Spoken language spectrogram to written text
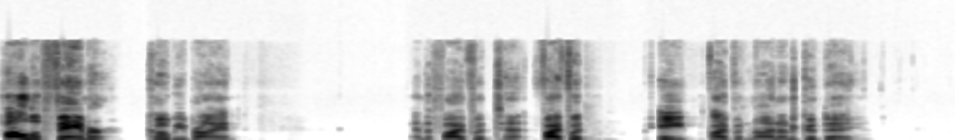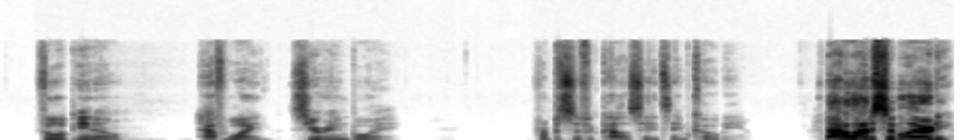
Hall of Famer Kobe Bryant, and the five foot ten, five foot eight, five foot nine on a good day, Filipino, half white, Syrian boy from Pacific Palisades named Kobe. Not a lot of similarity.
